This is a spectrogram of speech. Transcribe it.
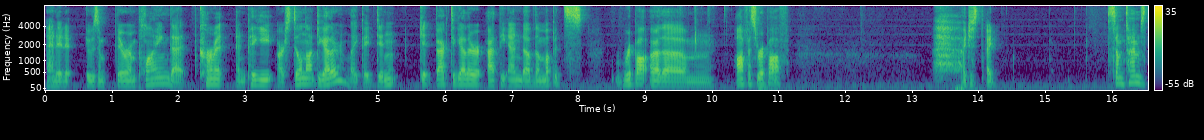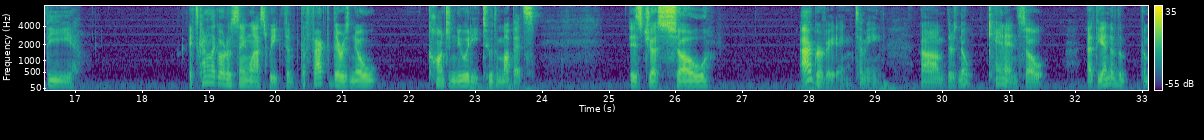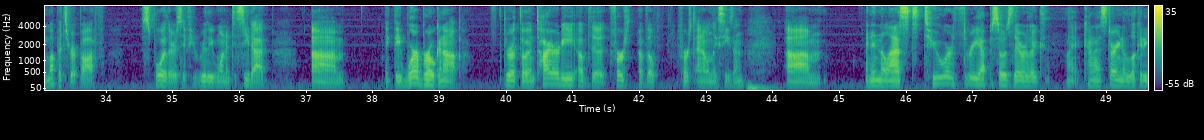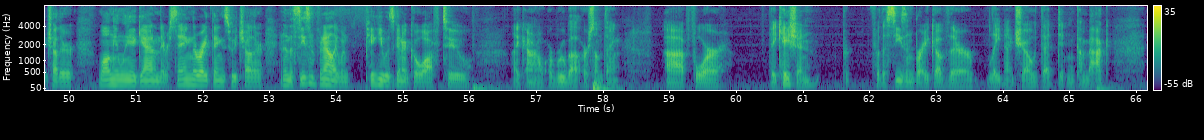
and it it was they were implying that Kermit and Piggy are still not together, like they didn't get back together at the end of the Muppets rip off or the um, Office rip off. I just I sometimes the it's kind of like what I was saying last week. The the fact that there is no continuity to the Muppets is just so aggravating to me. Um, there's no canon, so at the end of the the Muppets ripoff, spoilers if you really wanted to see that, um, like they were broken up throughout the entirety of the first of the first and only season. Um, and in the last two or three episodes, they were like like kind of starting to look at each other longingly again, and they were saying the right things to each other. And in the season finale, when Piggy was gonna go off to like I don't know Aruba or something uh, for vacation for the season break of their late night show that didn't come back,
